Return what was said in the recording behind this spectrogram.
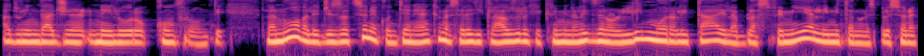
ad un'indagine nei loro confronti. La nuova legislazione contiene anche una serie di clausole che criminalizzano l'immoralità e la blasfemia, limitano l'espressione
